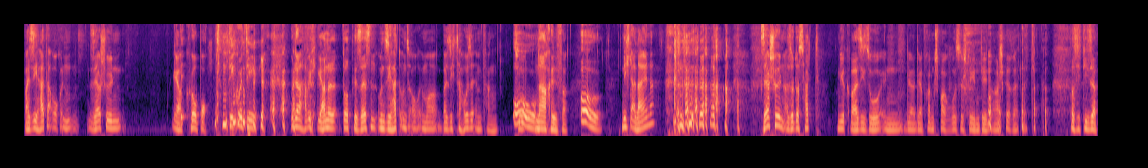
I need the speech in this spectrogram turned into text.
weil sie hatte auch einen sehr schönen ja, Körper. Dekoté. Und da habe ich gerne dort gesessen und sie hat uns auch immer bei sich zu Hause empfangen. Oh. Nachhilfe. Oh, Nicht alleine. Sehr schön. Also das hat mir quasi so in der, der Fremdsprache Russisch den, den Arsch gerettet. Dass ich diese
